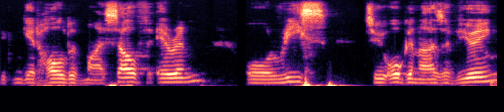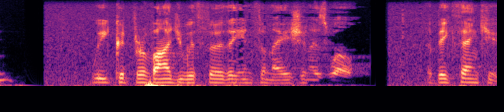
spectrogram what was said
You can get hold of myself, Erin, or Reese to organize a viewing. We could provide you with further information as well. A big thank you.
